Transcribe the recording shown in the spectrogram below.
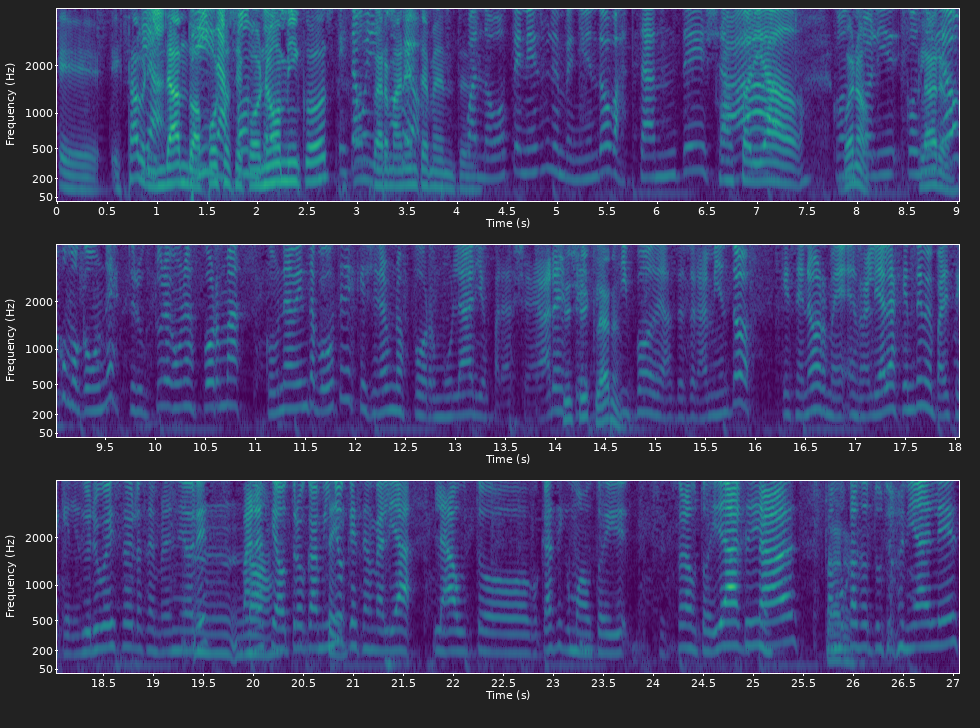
eh, está Sí, brindando brinda apoyos económicos Está permanentemente. Cuando vos tenés un emprendimiento bastante ya Consolidado. Bueno, consolidado claro. como con una estructura, con una forma, con una venta, porque vos tenés que llenar unos formularios para llegar a Sí, este sí, claro. tipo de asesoramiento que es enorme. En realidad la gente me parece que el grueso de los emprendedores Mm, van no. hacia otro camino Sí. que es en realidad la auto, casi como autodi- son autodidactas, Sí. van Claro. buscando tutoriales,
